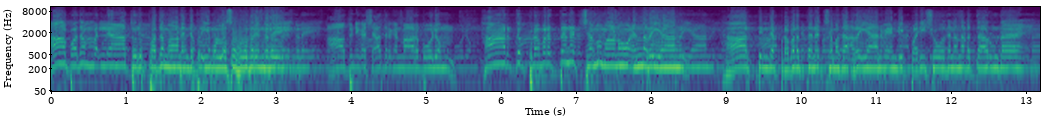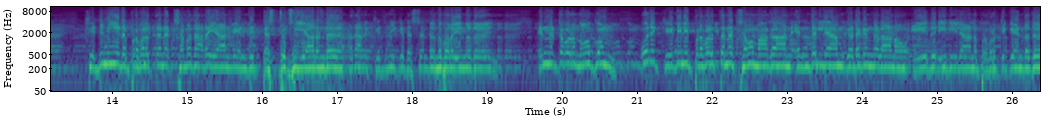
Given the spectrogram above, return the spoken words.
ആ പദം വല്ലാത്തൊരു പദമാണ് എന്റെ പ്രിയമുള്ള സഹോദരങ്ങളെ. ആധുനിക ശാസ്ത്രജ്ഞന്മാർ പോലും ഹാർട്ട് പ്രവർത്തനക്ഷമമാണോ എന്നറിയാൻ ഹാർട്ടിന്റെ പ്രവർത്തനക്ഷമത അറിയാൻ വേണ്ടി പരിശോധന നടത്താറുണ്ട്. കിഡ്നിയുടെ പ്രവർത്തന ക്ഷമത അറിയാൻ വേണ്ടി ടെസ്റ്റ് ചെയ്യാറുണ്ട്. അതാണ് കിഡ്നിക്ക് ടെസ്റ്റ് എന്ന് പറയുന്നത്. എന്നിട്ട് അവർ നോക്കും ഒരു കിഡ്നി പ്രവർത്തനക്ഷമമാകാൻ എന്തെല്ലാം ഘടകങ്ങളാണോ ഏത് രീതിയിലാണ് പ്രവർത്തിക്കേണ്ടത്?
